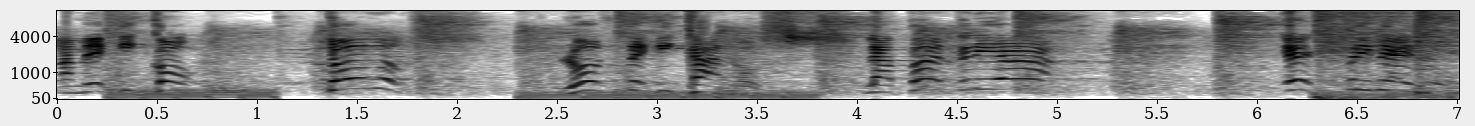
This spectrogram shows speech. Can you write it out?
a México todos los mexicanos. La patria es primero.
